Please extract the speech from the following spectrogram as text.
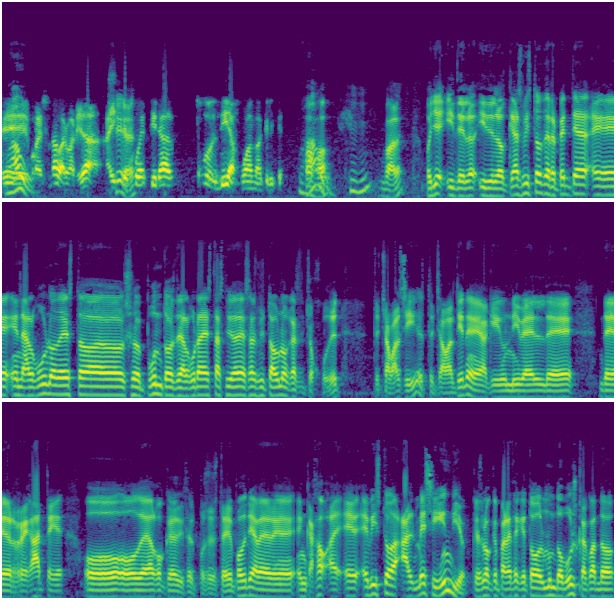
eh, pues es una barbaridad. Ahí Sí, se ¿eh? puede tirar todo el día jugando a cricket. Ajá. Vale. Oye, ¿y de, lo, ¿y de lo que has visto de repente eh, en alguno de estos eh, puntos de alguna de estas ciudades has visto a uno que has dicho, joder, este chaval sí, este chaval tiene aquí un nivel de, de regate o, o de algo que dices, pues este podría haber eh, encajado. Eh, He, he visto al Messi indio, que es lo que parece que todo el mundo busca cuando,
